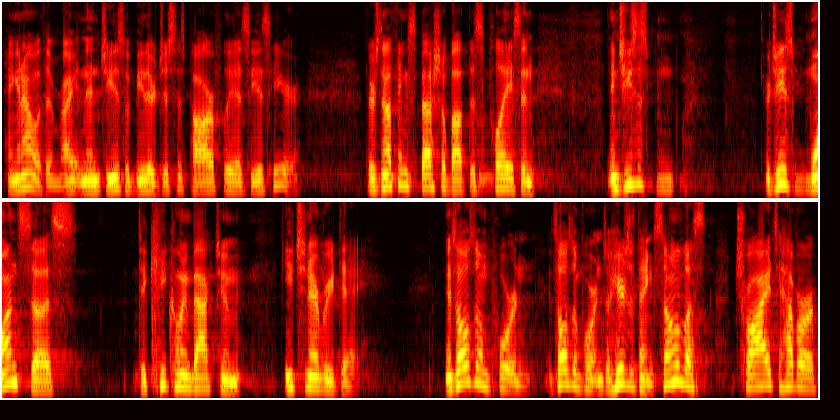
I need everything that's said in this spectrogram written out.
hanging out with him, right? And then Jesus would be there just as powerfully as he is here. There's nothing special about this place. And, and Jesus, or Jesus wants us to keep coming back to him each and every day. It's also important. It's also important. So here's the thing some of us try to have our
